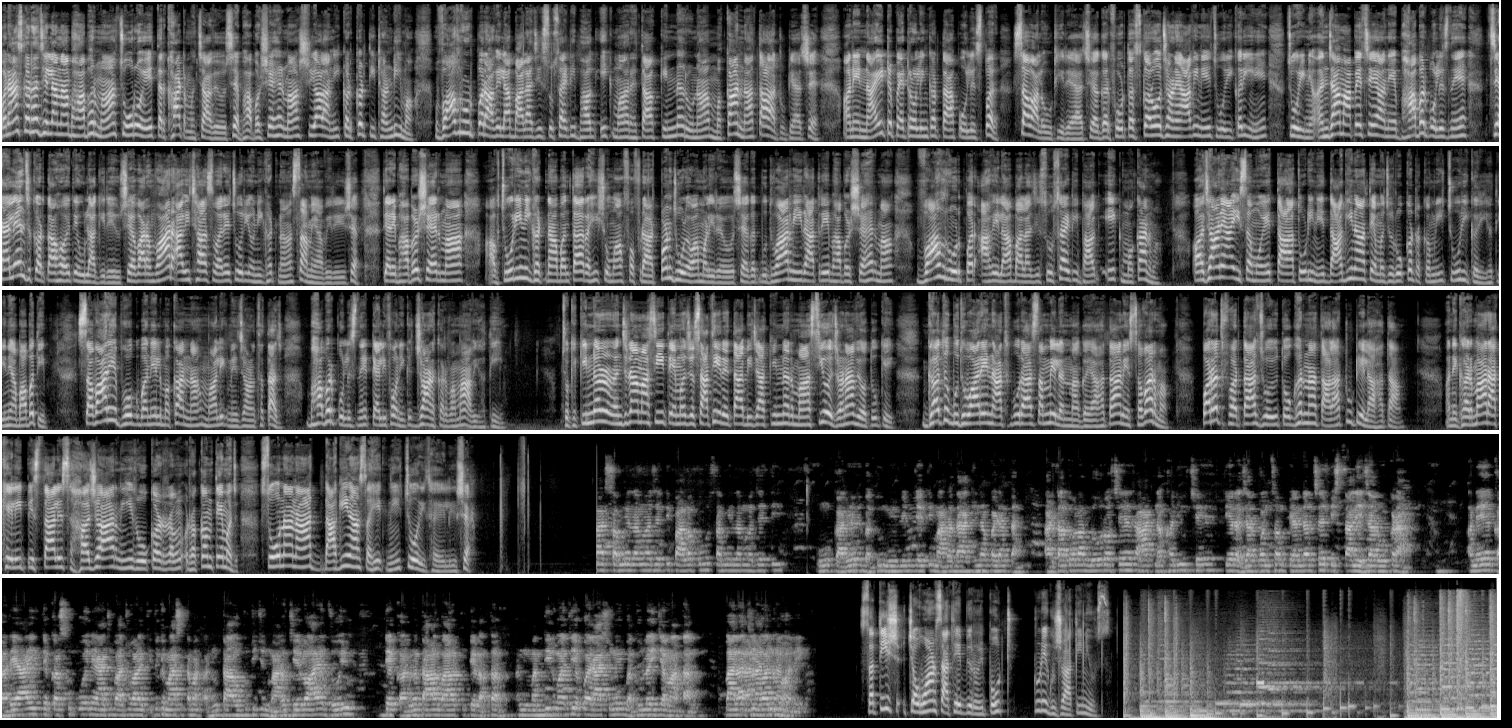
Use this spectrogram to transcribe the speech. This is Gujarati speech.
બનાસકાંઠા જિલ્લાના ભાભરમાં ચોરોએ તરખાટ મચાવ્યો છે. ભાભર શહેરમાં શિયાળાની કડકડતી ઠંડીમાં વાવ રોડ પર આવેલા બાલાજી સોસાયટી ભાગ એકમાં રહેતા કિન્નરોના મકાનના તાળા તૂટ્યા છે અને નાઇટ પેટ્રોલિંગ કરતા પોલીસ પર સવાલો ઉઠી રહ્યા છે. અગરફોડ તસ્કરો જાણે આવીને ચોરી કરીને ચોરીને અંજામ આપે છે અને ભાભર પોલીસને ચેલેન્જ કરતા હોય તેવું લાગી રહ્યું છે. વારંવાર આવી છાસવારે ચોરીઓની ઘટના સામે આવી રહી છે. ત્યારે ભાભર શહેરમાં ચોરીની ઘટના બનતા રહીશોમાં ફફડાટ પણ જોડવા મળી રહ્યો છે. ગત બુધવારની રાત્રે ભાભર શહેરમાં વાવ રોડ પર આવેલા બાલાજી સોસાયટી ભાગ એક મકાનમાં અજાણ્યા ઈસમોએ તાળા તોડીને દાગીના તેમજ રોકડ રકમની ચોરી કરી હતી અને આ બાબતે સવારે ભોગ બનેલ મકાનના માલિકને જાણ થતાં જ ભાભર પોલીસને ટેલિફોનિક જાણ કરવામાં આવી હતી. જોકે કિન્નર રંજના માસી તેમજ સાથે રહેતા બીજા કિન્નર માસીઓએ જણાવ્યું હતું કે ગત બુધવારે નાથપુરા સંમેલનમાં ગયા હતા અને સવારમાં પરત ફરતા જોયું તો ઘરના તાળા તૂટેલા હતા. અને ઘરમાં રાખેલી પિસ્તાલીસ હજારની રોકડ રકમ તેમજ સોનાના દાગીના સહિતની ચોરી થયેલી છે. સંમેલનમાં જતી પાલકો, સંમેલનમાં જતી હું, ઘરે બધું લઈને જતી મારા દાગીના પડ્યા હતા. અડધા તોલા દોરો છે, આઠ નખલિયું છે, તેર હજાર પંચમ પેન્ડલ છે, પિસ્તાલીસ હજાર રોકડા. અને ઘરે આવી તે કશું કોઈને આજુબાજુવાળા કીધું કે, માસી, તમારા ઘરનું તાવ તૂટી ગયું, મારો ચેલો આવ્યો જોયું તે ઘરનો તાળ બાળ તૂટેલો હતો અને મંદિરમાંથી કોઈ રાખ્યું બધું લઈ જમાતા બાલાજી વનમાં. સતીશ ચૌહાણ સાથે bureau report today Gujarati news.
